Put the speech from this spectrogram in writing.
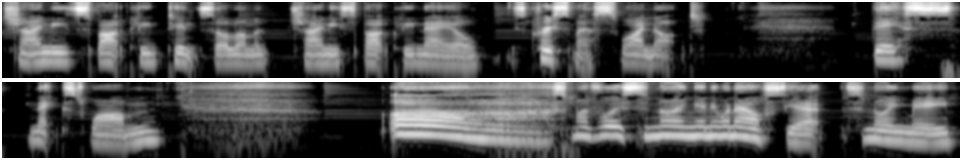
shiny sparkly tinsel on a shiny sparkly nail. It's Christmas, why not? This next one. Oh, is my voice annoying anyone else yet? It's annoying me.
